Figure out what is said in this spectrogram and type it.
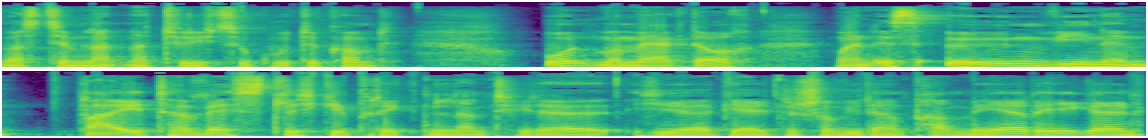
was dem Land natürlich zugutekommt. Und man merkt auch, man ist irgendwie in einem weiter westlich geprägten Land wieder. Hier gelten schon wieder ein paar mehr Regeln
